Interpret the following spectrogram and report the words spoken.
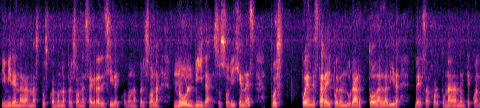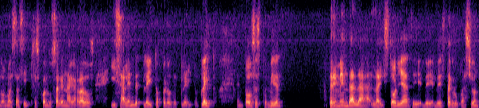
y miren nada más, pues cuando una persona es agradecida y cuando una persona no olvida sus orígenes, pues pueden estar ahí, pueden durar toda la vida. Desafortunadamente cuando no es así, pues es cuando salen agarrados y salen de pleito, pero de pleito, pleito. Entonces, pues miren, tremenda la, historia de, esta agrupación,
